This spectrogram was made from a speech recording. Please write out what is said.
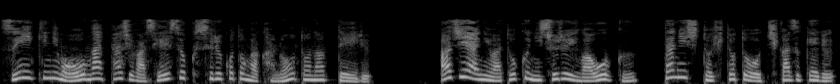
水域にも大型種が生息することが可能となっている。アジアには特に種類が多く、タニシと人とを近づける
